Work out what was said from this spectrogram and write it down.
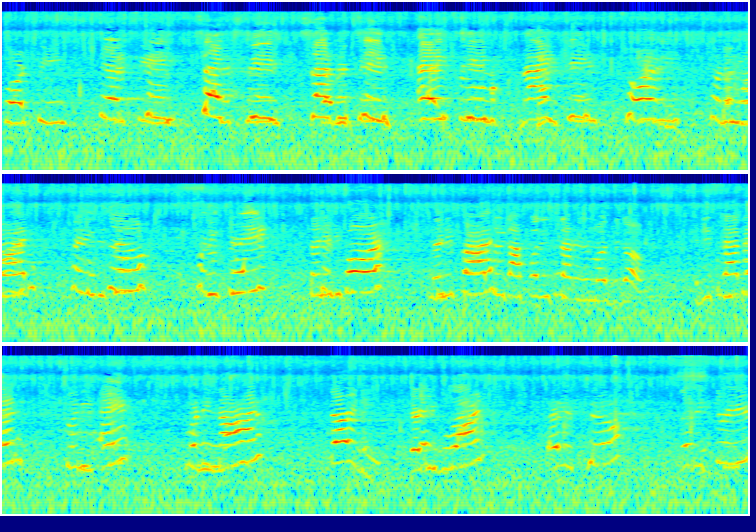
fourteen, fifteen, sixteen, seventeen, eighteen, nineteen, twenty, twenty-one, twenty-two, twenty-three, twenty-four, twenty-five. So we got forty-seven more to go. 27, 28, 29, 30, 31, 32, 33,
